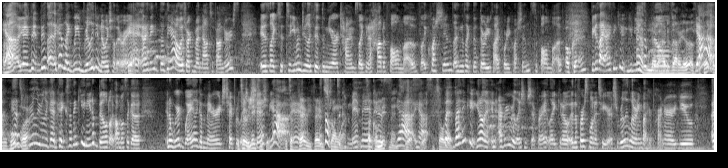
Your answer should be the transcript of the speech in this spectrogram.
yeah, yeah. th- th- Again, like we really didn't know each other, right? Uh-huh. Yeah. And I think the thing I always recommend now to founders is like to, to even do like the, the New York Times like you know how to fall in love like questions. I think it's like the 35, 40 questions to fall in love. Okay. Because I, I think you, you need to build. never heard of that. That's Yeah, okay, yeah, it's really really good because I think you need to build like almost like a. In a weird way, like a marriage type relationship. relationship. Yeah, It's a yeah, very, very it's a, strong it's a commitment. It's a commitment. yeah, Yes, yeah. yes, it's all but good. but I think you know in every relationship, right? Like you know, in the first one or two years, you're really learning about your partner. You I,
